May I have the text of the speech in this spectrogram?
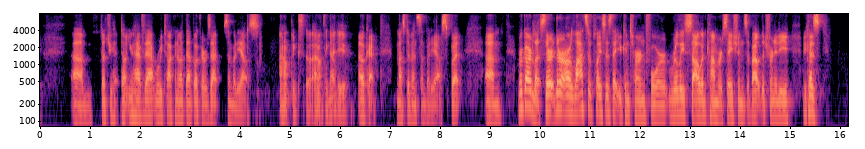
Um, don't you don't you have that? Were we talking about that book, or was that somebody else? I don't think so. I don't think no? I do. Okay, must have been somebody else. But um, regardless, there there are lots of places that you can turn for really solid conversations about the Trinity because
